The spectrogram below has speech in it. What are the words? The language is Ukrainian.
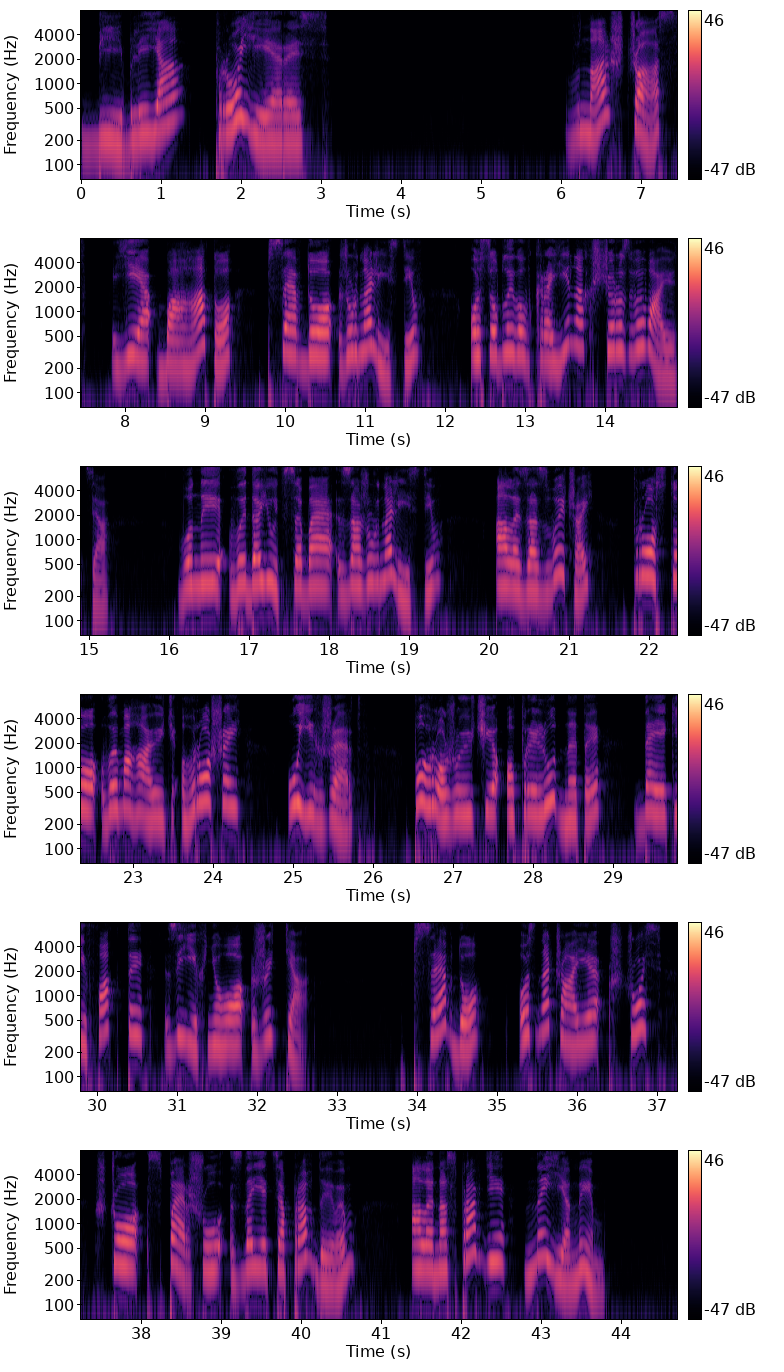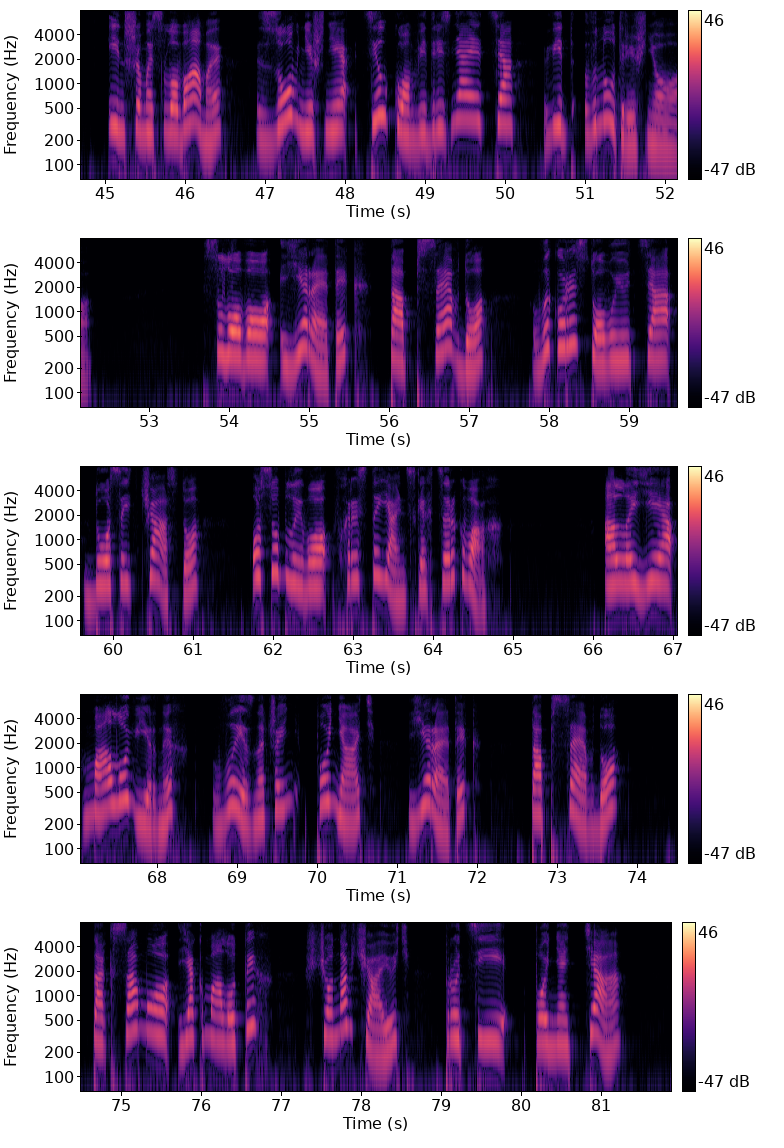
Біблія про Єресь. В наш час є багато псевдожурналістів, особливо в країнах, що розвиваються. Вони видають себе за журналістів, але зазвичай просто вимагають грошей у їх жертв, погрожуючи оприлюднити деякі факти з їхнього життя. Псевдо означає щось, що спершу здається правдивим, але насправді не є ним. Іншими словами, зовнішнє цілком відрізняється від внутрішнього. Слово єретик та псевдо використовуються досить часто, особливо в християнських церквах. Але є маловірних визначень понять єретик та псевдо, так само, як мало тих, що навчають про ці поняття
